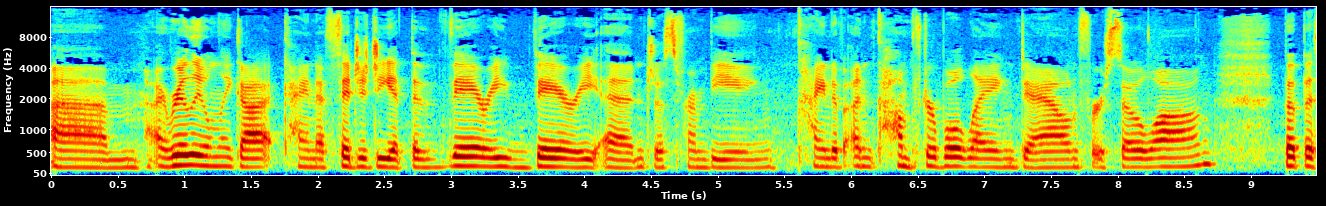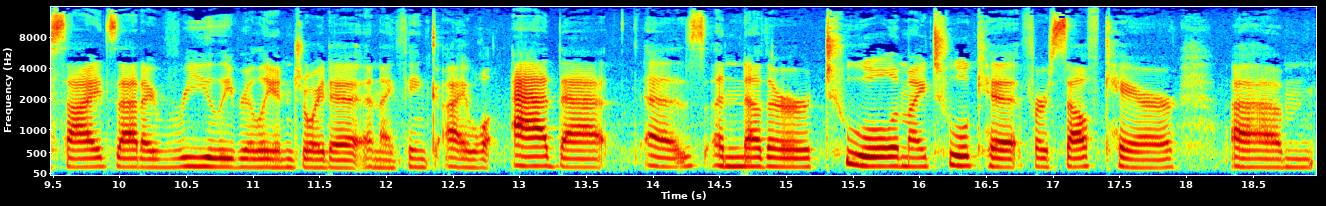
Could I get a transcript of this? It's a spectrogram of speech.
um, I really only got kind of fidgety at the very, very end just from being kind of uncomfortable laying down for so long. But besides that, I really, really enjoyed it. And I think I will add that as another tool in my toolkit for self care um,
